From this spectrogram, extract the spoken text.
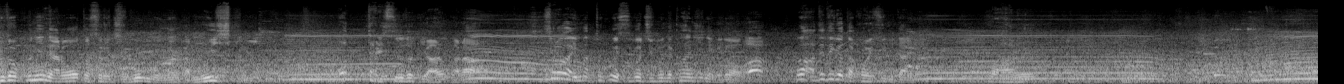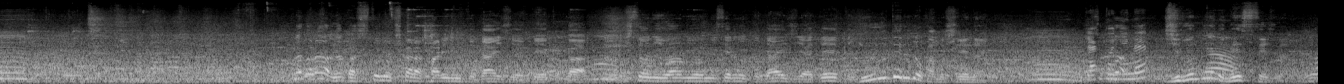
孤独になろうとする自分もなんか無意識にする時があるから、それは今特にすごい自分で感じるんだけどああ出てきよったこいつみたいな。のがある。だからなんか人の力借りるって大事やでとか、人に弱みを見せるのって大事やでって言うてるのかもしれない。うん。逆にね。自分でのメッセージなのね、う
